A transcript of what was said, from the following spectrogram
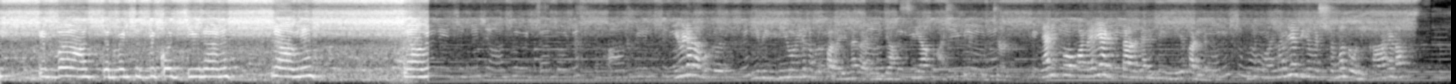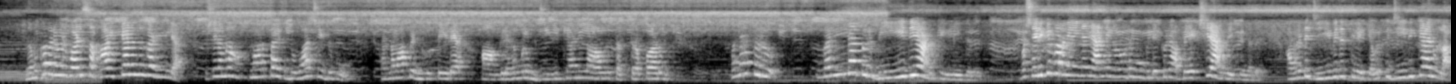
ഇപ്പൊ ആസ്റ്റർ മെഡിസിറ്റി കൊച്ചിയിലാണ്. രാവിലെ രാവിലെ ഞാനിപ്പോ വളരെ അടുത്താണ് ഞാൻ എന്റെ ഇന്ത്യയെ കണ്ടത്. എനിക്ക് വളരെയധികം വിഷമം തോന്നി. കാരണം നമുക്ക് അവരെ ഒരുപാട് സഹായിക്കാനൊന്നും കഴിയില്ല. പക്ഷെ നമ്മൾ ആത്മാർത്ഥമായിട്ട് ദുവാ ചെയ്തു പോകും കാരണം ആ പെൺകുട്ടിയുടെ ആഗ്രഹങ്ങളും ജീവിക്കാനുള്ള ആ ഒരു തത്രപ്പാടും വല്ലാത്തൊരു വല്ലാത്തൊരു ഭീതിയാണ് ഫീൽ ചെയ്തത്. അപ്പൊ ശരിക്കും പറഞ്ഞു കഴിഞ്ഞാൽ ഞാൻ നിങ്ങളുടെ മുമ്പിലേക്ക് ഒരു അപേക്ഷയാണ് വയ്ക്കുന്നത് അവരുടെ ജീവിതത്തിലേക്ക് അവർക്ക് ജീവിക്കാനുള്ള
